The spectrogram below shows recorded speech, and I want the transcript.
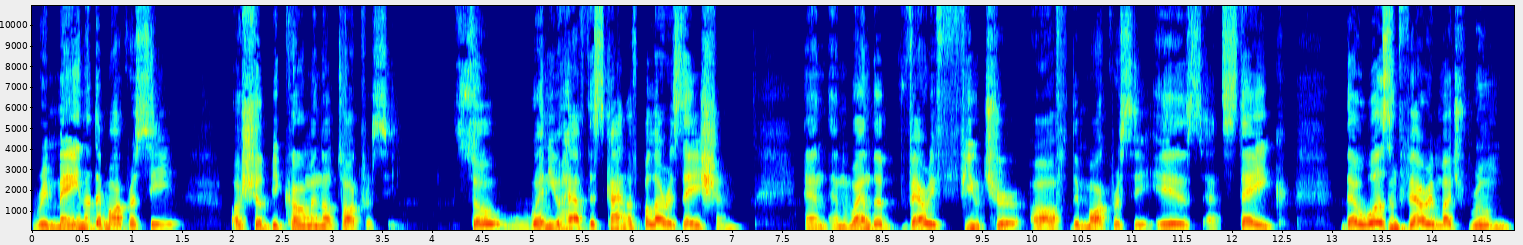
remain a democracy or should become an autocracy. So when you have this kind of polarization, and, and when the very future of democracy is at stake, there wasn't very much room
